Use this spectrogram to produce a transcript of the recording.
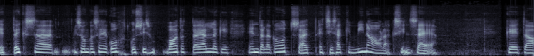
et eks see on ka see koht, kus siis vaadata jällegi endale ka otsa, et, et siis äkki mina oleksin see, keda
